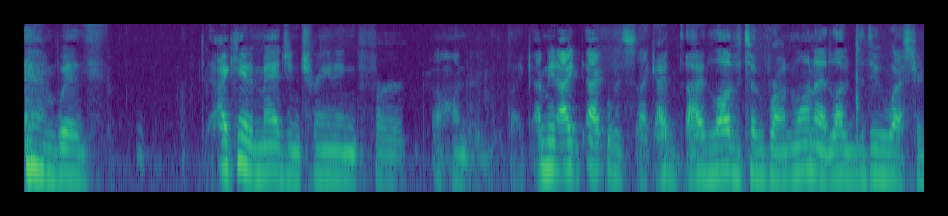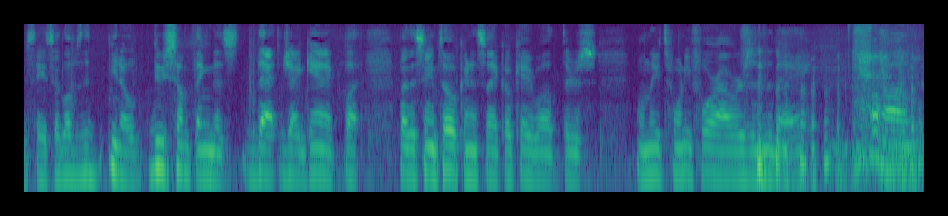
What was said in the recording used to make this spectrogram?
with, I can't imagine training for a hundred. Like, I mean, I, I was like, I'd, I'd love to run one. I'd love to do Western States. I'd love to, you know, do something that's that gigantic. But by the same token, it's like, okay, well, there's only 24 hours in the day. um,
